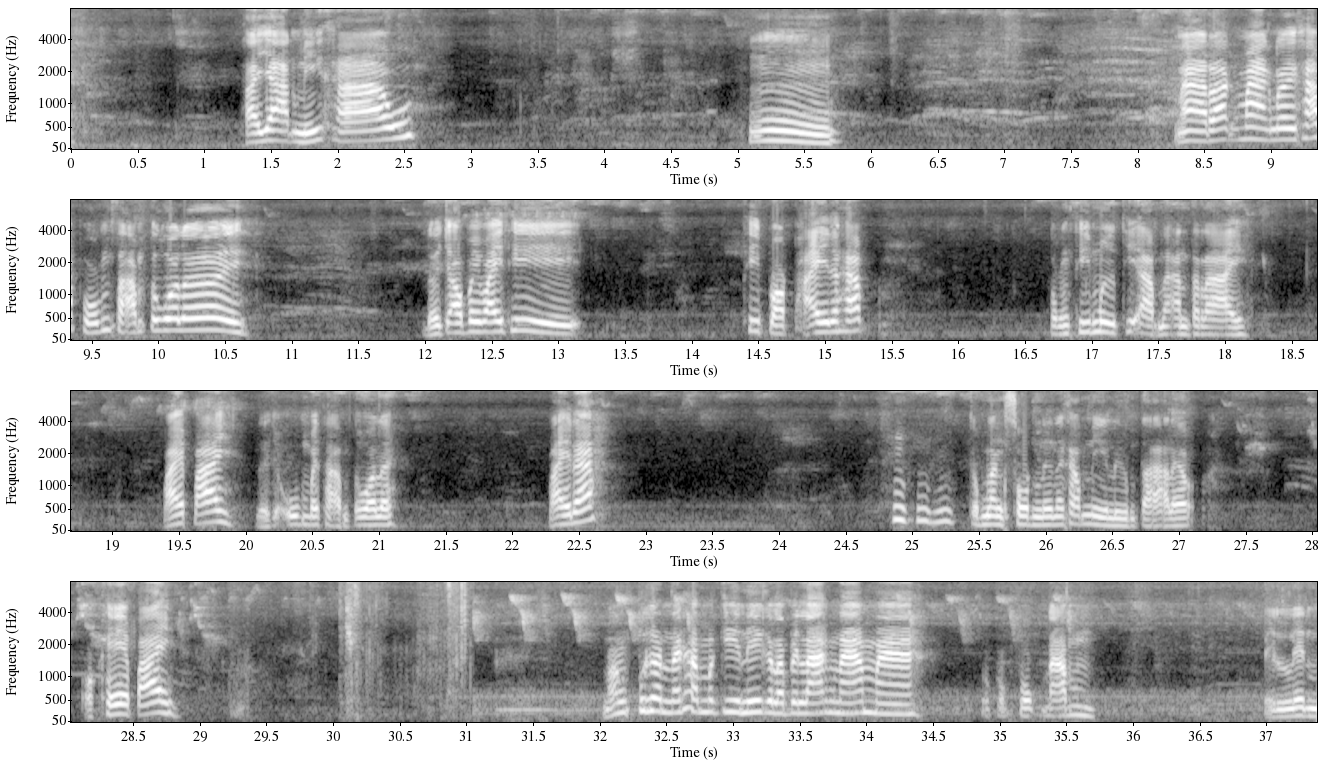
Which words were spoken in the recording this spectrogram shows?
ทายาทหมีขาว อืม น่ารักมากเลยครับ ผมสามตัวเลย เดี๋ยวจะเอาไปไว้ที่ที่ปลอดภัยนะครับ ตรงที่มืดที่อาบนะอันตราย ไปไปเดี๋ยวจะอุ้มไปสามตัวเลย ไปนะกำลังซนเลยนะครับ นี่ลืมตาแล้ว โอเคไป น้องเปื้อนนะครับ เมื่อกี้นี้ก็เราไปล้างน้ำมาสกปรกดำไปเล่น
